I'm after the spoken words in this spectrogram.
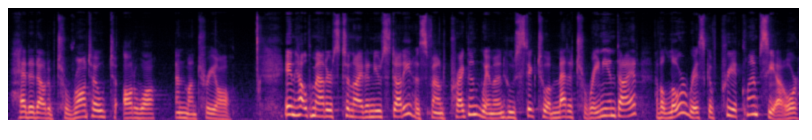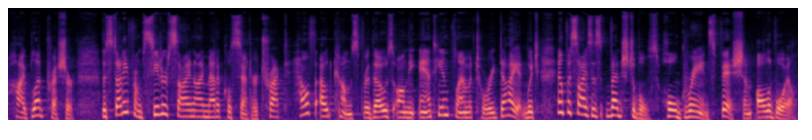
headed out of Toronto to Ottawa and Montreal. In Health Matters tonight, a new study has found pregnant women who stick to a Mediterranean diet have a lower risk of preeclampsia or high blood pressure. The study from Cedars-Sinai Medical Center tracked health outcomes for those on the anti inflammatory diet, which emphasizes vegetables, whole grains, fish, and olive oil.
